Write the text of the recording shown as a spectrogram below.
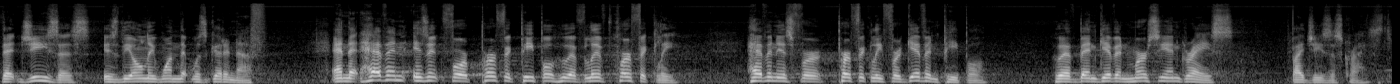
that Jesus is the only one that was good enough and that heaven isn't for perfect people who have lived perfectly. Heaven is for perfectly forgiven people who have been given mercy and grace by Jesus Christ.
